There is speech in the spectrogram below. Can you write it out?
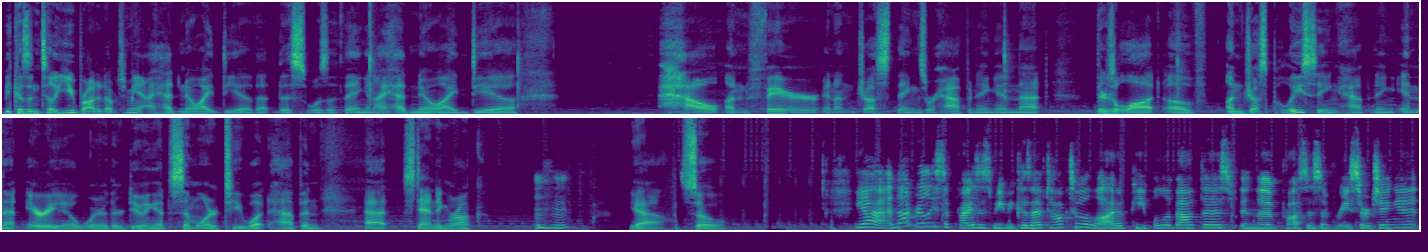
because until you brought it up to me, I had no idea that this was a thing, and I had no idea how unfair and unjust things were happening, and that there's a lot of unjust policing happening in that area where they're doing it, similar to what happened at Standing Rock. hmm Yeah, so Yeah, and that really surprises me because I've talked to a lot of people about this in the process of researching it,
